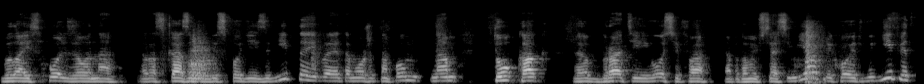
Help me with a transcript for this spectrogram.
была использована рассказом об исходе из Египта, ибо это может напомнить нам то, как э, братья Иосифа, а потом и вся семья приходят в Египет,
